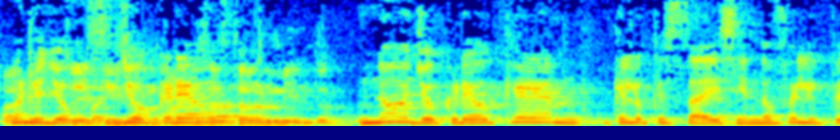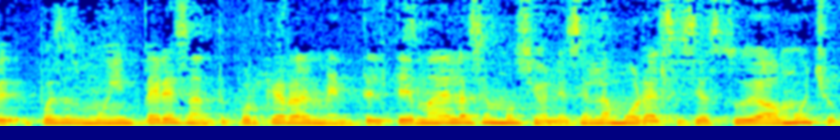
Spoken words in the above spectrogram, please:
Bueno, yo, yo creo... está durmiendo. No, yo creo que, que lo que está diciendo Felipe pues es muy interesante porque realmente el tema de las emociones en la moral sí se ha estudiado mucho.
